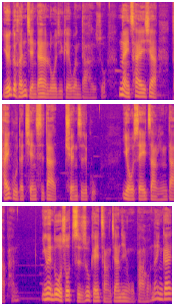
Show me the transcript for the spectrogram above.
有一个很简单的逻辑可以问大家，就是说，那你猜一下台股的前十大权值股有谁涨赢大盘？因为如果说指数可以涨将近五趴的话，那应该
